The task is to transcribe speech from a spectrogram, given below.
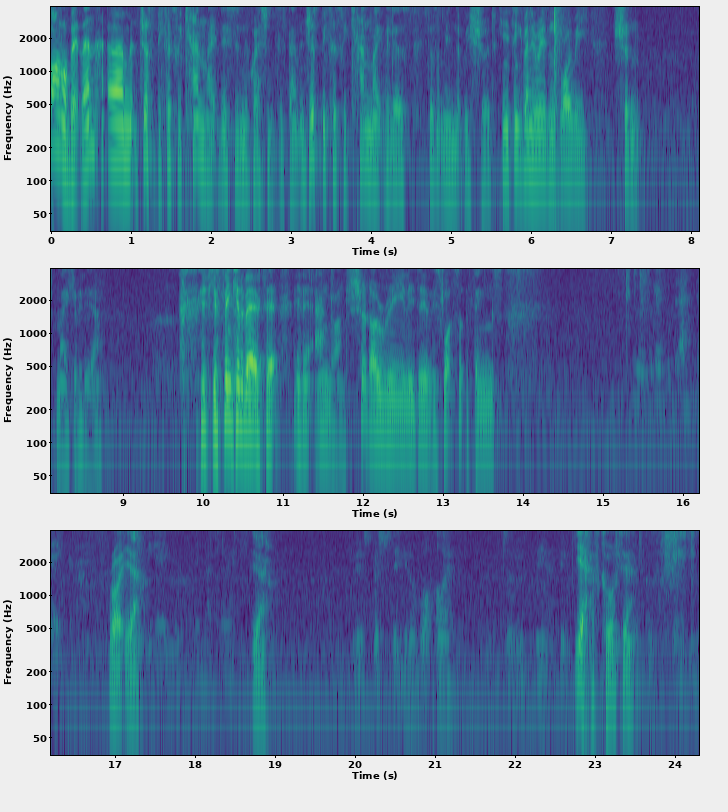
final bit then. Um, just because we can make, this isn't a question, it's a statement, just because we can make videos doesn't mean that we should. Can you think of any reasons why we shouldn't make a video? if you're thinking about it, you think, hang on, should I really do this? What sort of things? I guess it's ethics. Right, yeah, Maybe going in that direction. yeah. You know, especially, you know, what I do, the ethics. Yeah, of course, yeah. Because, you know,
